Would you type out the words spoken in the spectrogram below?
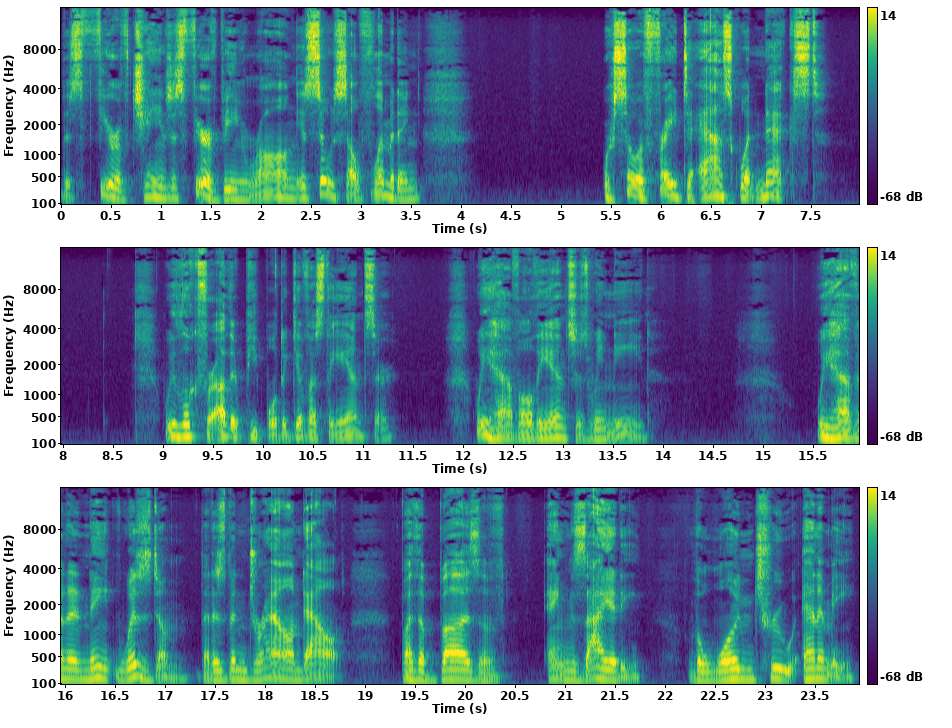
this fear of change, this fear of being wrong is so self limiting. We're so afraid to ask what next. We look for other people to give us the answer. We have all the answers we need. We have an innate wisdom that has been drowned out by the buzz of anxiety, the one true enemy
